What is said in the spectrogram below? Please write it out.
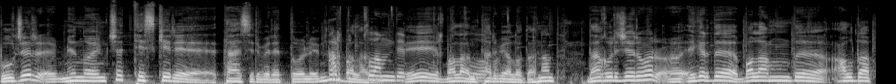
Бул жер э, менин оюмча тескери таасир берет деп ойлойм да артык кылам деп э, баланы тарбиялоодо. Анан дагы бир жери бар. Э, эгерде балаңды алдап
